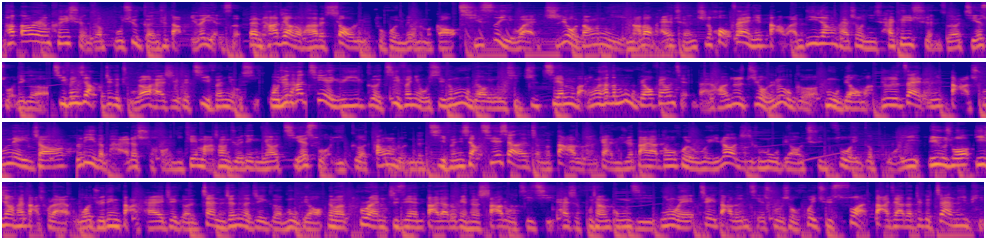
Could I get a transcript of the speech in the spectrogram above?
他当然可以选择不去跟，去打别的颜色，但他这样的话，他的效率就会没有那么高。其次以外，只有当你拿到牌权之后，在你打完第一张牌之后，你才可以选择解锁这个积分项。这个主要还是一个计分游戏，我觉得它介于一个计分游戏跟目标游戏之间吧，因为它的目标非常简单，好像就是只有六个目标嘛，就是在你打出那一张立的牌的时候，你可以马上决定你要解锁一个当轮的计分项。接下来整个大轮，感觉大家都会围绕着这个目标去去做一个博弈，例如。说第一张牌打出来，我决定打开这个战争的这个目标。那么突然之间，大家都变成杀戮机器，开始互相攻击。因为这一大轮结束的时候，会去算大家的这个战利品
